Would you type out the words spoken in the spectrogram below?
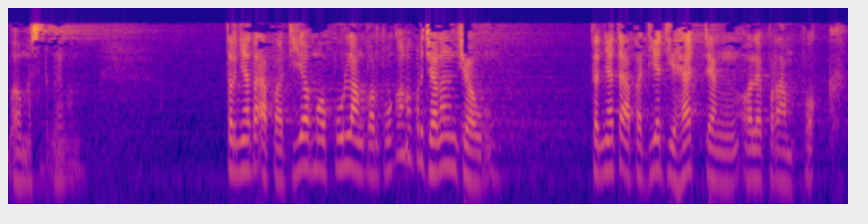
Bawa emas satu genggam. Ternyata apa? Dia mau pulang, karena perjalanan jauh. Ternyata apa? Dia dihadang oleh perampok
